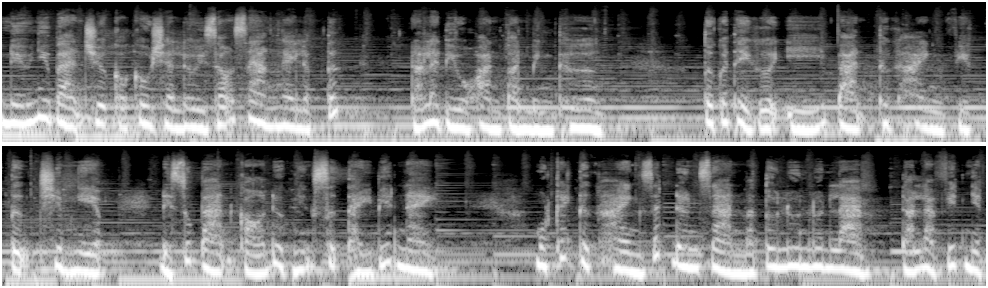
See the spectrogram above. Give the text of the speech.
Nếu như bạn chưa có câu trả lời rõ ràng ngay lập tức, đó là điều hoàn toàn bình thường. Tôi có thể gợi ý bạn thực hành việc tự chiêm nghiệm để giúp bạn có được những sự thấy biết này. Một cách thực hành rất đơn giản mà tôi luôn luôn làm, đó là viết nhật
